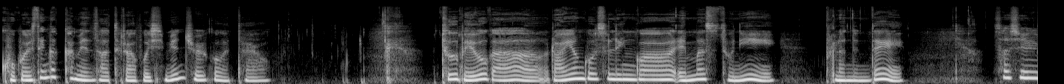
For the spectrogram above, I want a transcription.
그걸 생각하면서 들어보시면 좋을 것 같아요. 두 배우가 라이언 고슬링과 엠마 스톤이 불렀는데 사실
